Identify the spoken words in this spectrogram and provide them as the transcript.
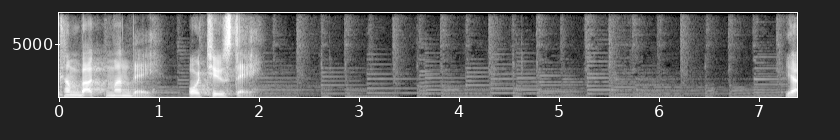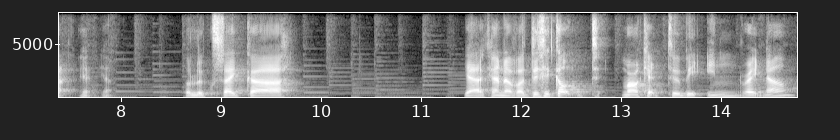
come back Monday or Tuesday. Yeah, yeah, yeah. So looks like uh, yeah, kind of a difficult market to be in right now.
